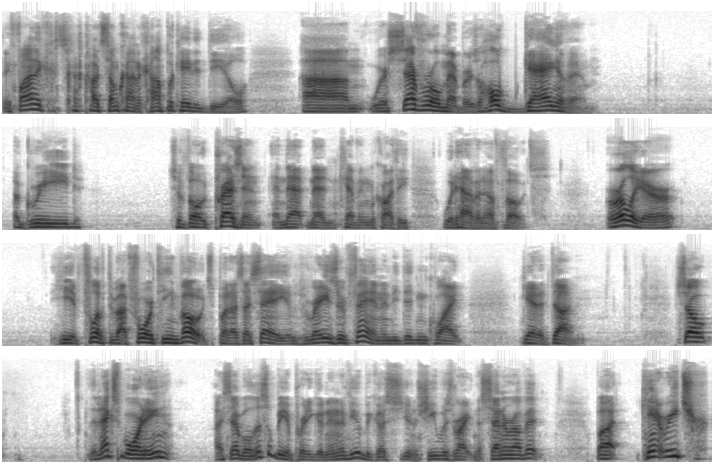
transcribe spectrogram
they finally cut some kind of complicated deal um, where several members, a whole gang of them, agreed to vote present, and that meant Kevin McCarthy would have enough votes. Earlier, he had flipped about 14 votes, but as I say, it was razor thin and he didn't quite get it done. So the next morning, I said, well, this will be a pretty good interview because, you know, she was right in the center of it, but can't reach her,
